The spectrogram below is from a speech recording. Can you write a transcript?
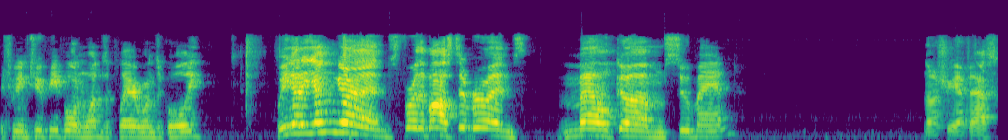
between two people and one's a player, one's a goalie. We got a Young Guns for the Boston Bruins, Malcolm Subban. Not sure you have to ask.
